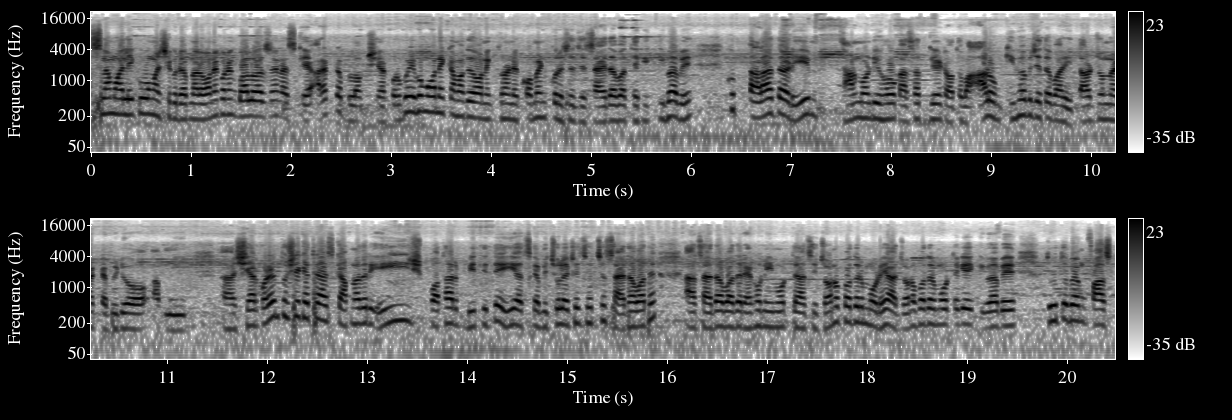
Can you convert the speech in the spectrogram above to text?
আসসালামু আলাইকুম, আশা করি আপনারা অনেক অনেক ভালো আছেন। আজকে আরেকটা ব্লগ শেয়ার করব এবং অনেক আমাকে অনেক ধরনের কমেন্ট করেছে যে সায়দাবাদ থেকে কীভাবে খুব তাড়াতাড়ি ধানমন্ডি হোক, আসাদ গেট অথবা আড়ং কীভাবে যেতে পারি, তার জন্য একটা ভিডিও আপনি শেয়ার করেন। তো সেক্ষেত্রে আজকে আপনাদের এই কথার ভিত্তিতেই আজকে আমি চলে এসেছি হচ্ছে সায়দাবাদে। আর সায়দাবাদের এখন এই মুহূর্তে আছি জনপদের মোড়ে। আর জনপদের মোড় থেকে কীভাবে দ্রুত এবং ফাস্ট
